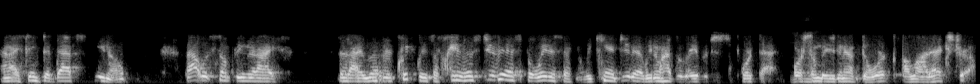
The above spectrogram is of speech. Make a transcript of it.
And I think that that's you know that was something that I that I learned quickly. It's like, hey, let's do this, but wait a second, we can't do that. We don't have the labor to support that, or somebody's going to have to work a lot extra.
